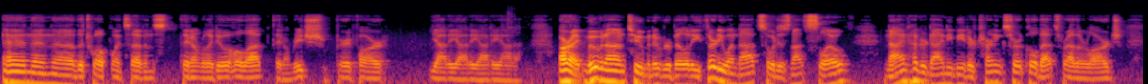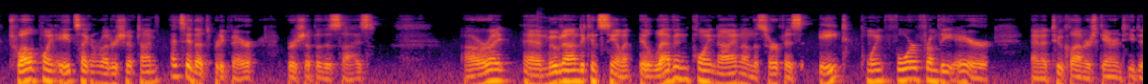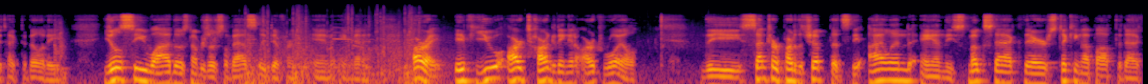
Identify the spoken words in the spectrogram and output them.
And then uh, the 12.7s, they don't really do a whole lot. They don't reach very far. Yada, yada, yada, yada. All right, moving on to maneuverability 31 knots, so it is not slow. 990 meter turning circle, that's rather large. 12.8 second rudder shift time, I'd say that's pretty fair for a ship of this size. All right, and moving on to concealment 11.9 on the surface, 8.4 from the air, and a 2 kilometers guaranteed detectability. You'll see why those numbers are so vastly different in a minute. All right, if you are targeting an Ark Royal, the center part of the ship, that's the island and the smokestack there sticking up off the deck,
